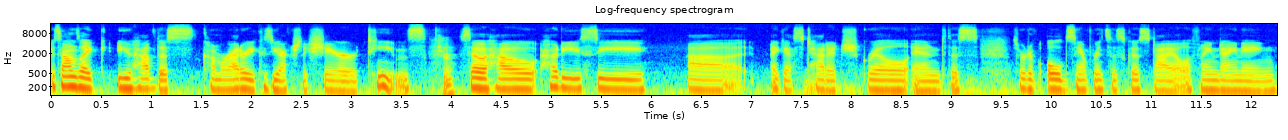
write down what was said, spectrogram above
It sounds like you have this camaraderie because you actually share teams. sure. So how how do you see, uh, I guess, Tadich Grill and this sort of old San Francisco style of fine dining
